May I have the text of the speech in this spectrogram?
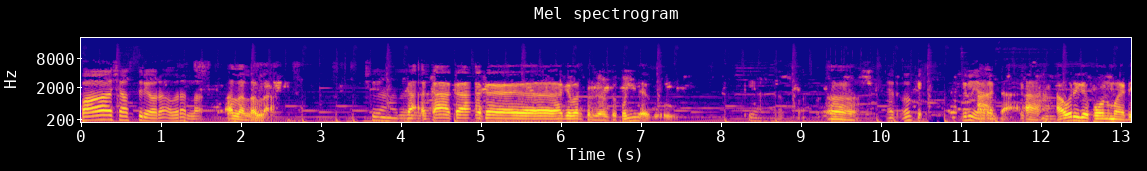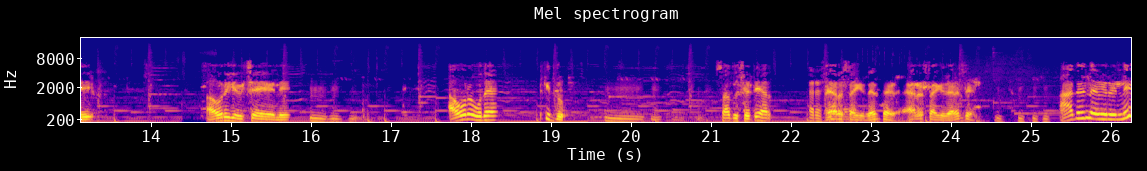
ಪಾ ಶಾಸ್ತ್ರಿ ಅವರ ಅವರಲ್ಲ? ಅಲ್ಲ ಅಲ್ಲ ಅಲ್ಲ ಯಕ್ಷಗಾನದ ಕ- ಕ- ಕ- ಕ- ಹಾಗೆ ಬರ್ತದೆ ಅವ್ರದ್ದು ಓಕೆ ಅವರಿಗೆ ಫೋನ್ ಮಾಡಿ. ಅವರಿಗೆ ವಿಷಯ ಹೇಳಿ. ಅವರು ಉದಯ ಹಾಕಿದ್ರು ಸಾಧು ಶೆಟ್ಟಿ ಅರೆಸ್ಟ್ ಆಗಿದೆ ಅಂತ ಹೇಳಿ. ಅರೆಸ್ಟ್ ಆಗಿದ್ದಾರೆ ಅಂತ ಹೇಳಿ. ಆದ್ರಿಂದ ಇವರು ಇಲ್ಲಿ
